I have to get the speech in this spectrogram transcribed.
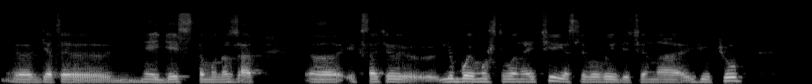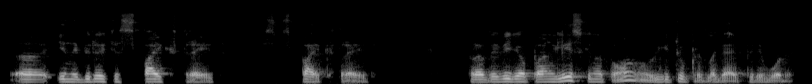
где-то дней 10 тому назад. И, кстати, любой может его найти, если вы выйдете на YouTube и наберете Spike Trade. Spike Trade. Правда, видео по-английски, но, по-моему, YouTube предлагает переводы.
